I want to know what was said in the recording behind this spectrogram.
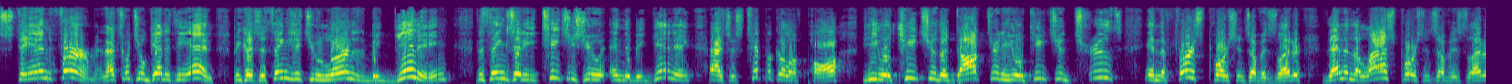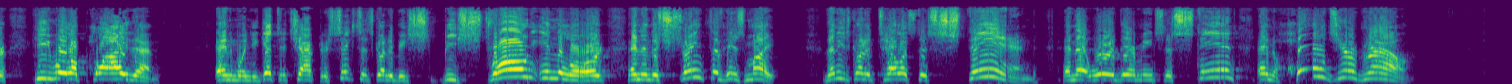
Stand firm. And that's what you'll get at the end. Because the things that you learn at the beginning, the things that he teaches you in the beginning, as is typical of Paul, he will teach you the doctrine, he will teach you truths in the first portions of his letter. Then in the last portions of his letter, he will apply them. And when you get to chapter 6, it's going to be, be strong in the Lord and in the strength of his might. Then he's going to tell us to stand. And that word there means to stand and hold your ground.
